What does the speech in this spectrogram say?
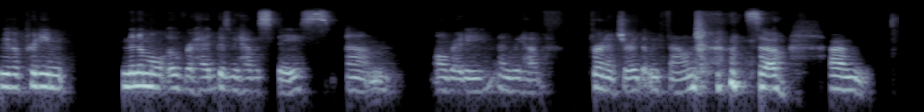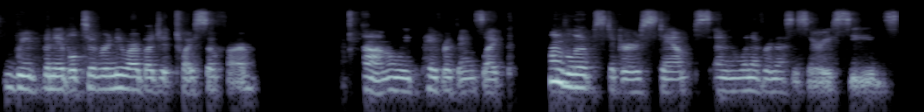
we have a pretty minimal overhead because we have a space um, already and we have furniture that we found. so um, we've been able to renew our budget twice so far. Um, and we pay for things like envelopes, stickers, stamps, and whenever necessary, seeds.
